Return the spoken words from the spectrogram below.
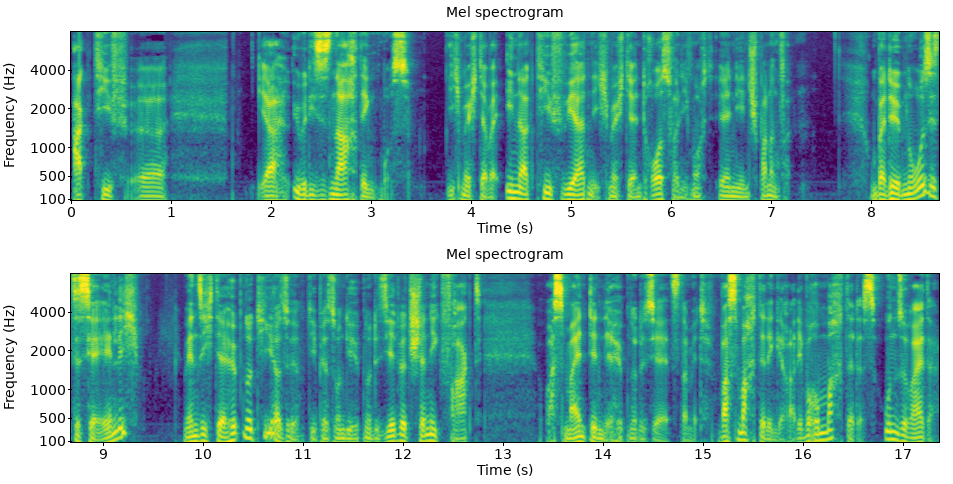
aktiv äh, ja, über dieses nachdenken muss. Ich möchte aber inaktiv werden, ich möchte in Trance fallen, ich möchte in die Entspannung fallen. Und bei der Hypnose ist es sehr ähnlich. Wenn sich der Hypnotier, also die Person, die hypnotisiert wird, ständig fragt, was meint denn der Hypnotiseur jetzt damit? Was macht er denn gerade? Warum macht er das? Und so weiter.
